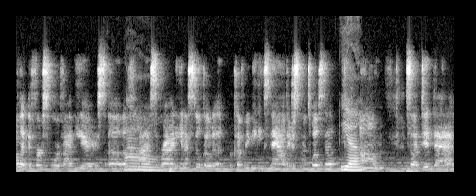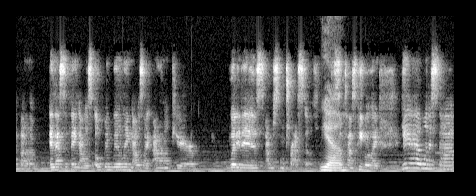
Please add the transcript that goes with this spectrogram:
probably like the first four or five years of wow. my sobriety, and I still go to recovery meetings now. They're just not twelve step. Yeah. Um, so I did that, um, and that's the thing. I was open, willing. I was like, I don't care what it is. I'm just gonna try stuff. Yeah. Sometimes people are like, yeah, I want to stop,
